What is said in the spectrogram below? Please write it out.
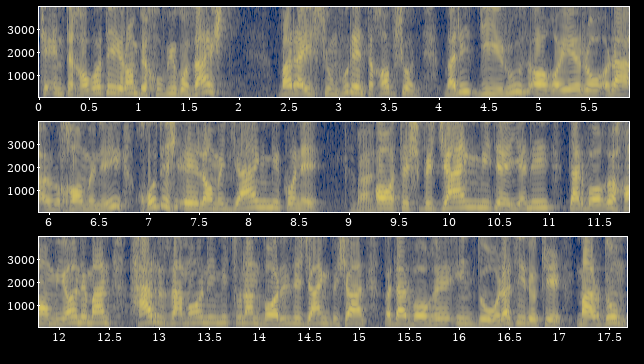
که انتخابات ایران به خوبی گذشت و رئیس جمهور انتخاب شد. ولی دیروز آقای خامنه ای خودش اعلام جنگ می‌کنه. بله. آتش به جنگ میده. یعنی در واقع حامیان من هر زمانی می‌تونن وارد جنگ بشن و در واقع این دولتی رو که مردم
